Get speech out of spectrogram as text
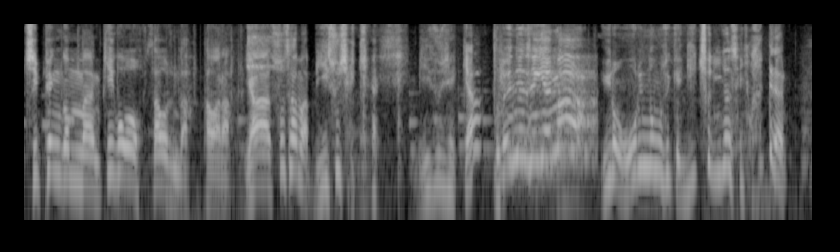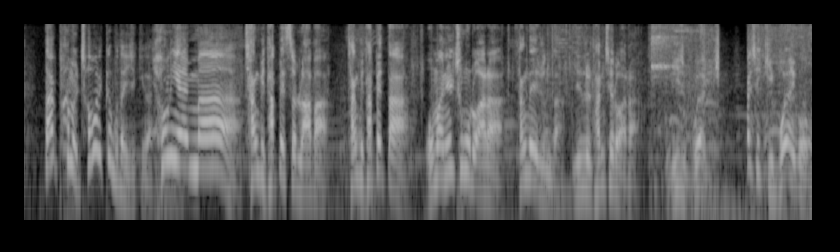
집행것만 끼고 싸워준다. 다 와라. 야 수사마 미수 새끼야 씨. 미수 새끼야? 너 몇 년생이야 임마? 이런 오린놈의 새끼 2002년생이 확 그냥 딱밤을 쳐버릴까 보다 이 새끼가. 형이야 임마. 장비 다 뺐어 와봐. 장비 다 뺐다. 5만 1층으로 와라. 상대해준다. 니들 단체로 와라. 리즈 뭐야 이 새끼. 뭐야 이거?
